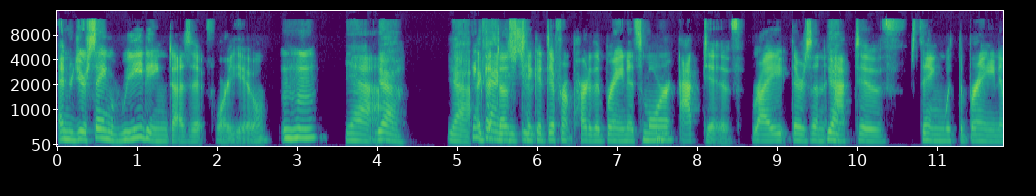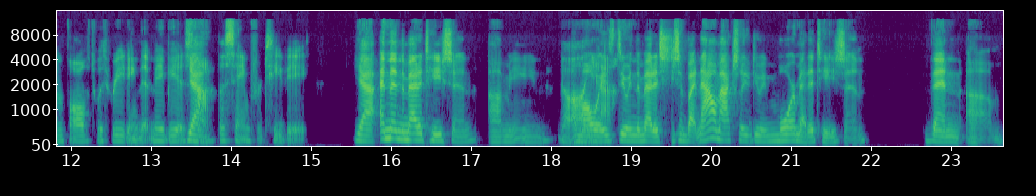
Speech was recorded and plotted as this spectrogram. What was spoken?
and you're saying reading does it for you. Mm-hmm. yeah. Yeah yeah. I think Again, that does take a different part of the brain. It's more mm-hmm. active, right? There's an yeah. active thing with the brain involved with reading that maybe is yeah. not the same for TV. Yeah. And then the meditation. I mean, oh, I'm always yeah. doing the meditation, but now I'm actually doing more meditation than um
